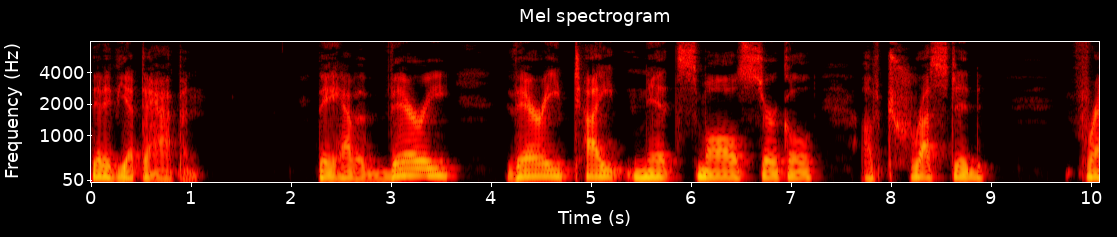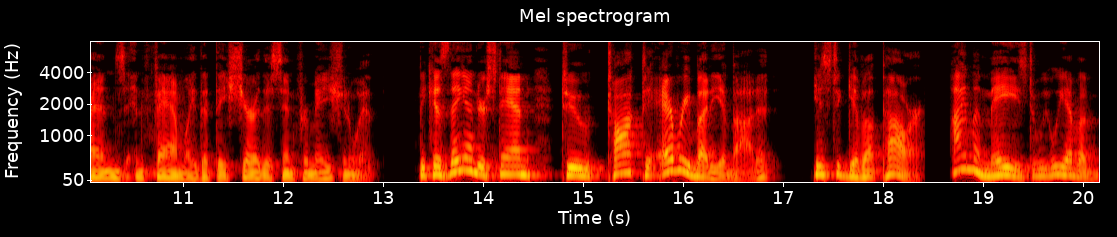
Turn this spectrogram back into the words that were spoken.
that have yet to happen. They have a very, very tight knit, small circle of trusted friends and family that they share this information with because they understand to talk to everybody about it is to give up power. I'm amazed. We, have a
